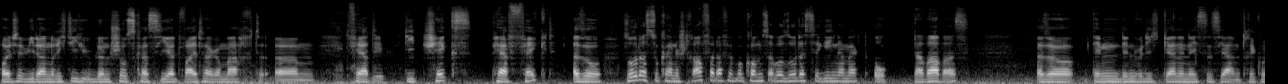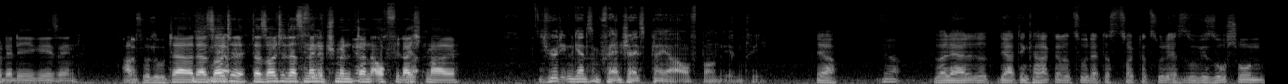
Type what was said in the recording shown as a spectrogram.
heute wieder einen richtig üblen Schuss kassiert, weitergemacht. Ähm, fährt die- Checks perfekt. Also so, dass du keine Strafe dafür bekommst, aber so, dass der Gegner merkt, oh, da war was. Also den, den würde ich gerne nächstes Jahr im Trikot der DEG sehen. Absolut. Da, da, sollte, da sollte das Management dann auch vielleicht mal Ich würde ihn gern zum Franchise-Player aufbauen irgendwie. Ja. Ja. Weil er, der hat den Charakter dazu, der hat das Zeug dazu, der ist sowieso schon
